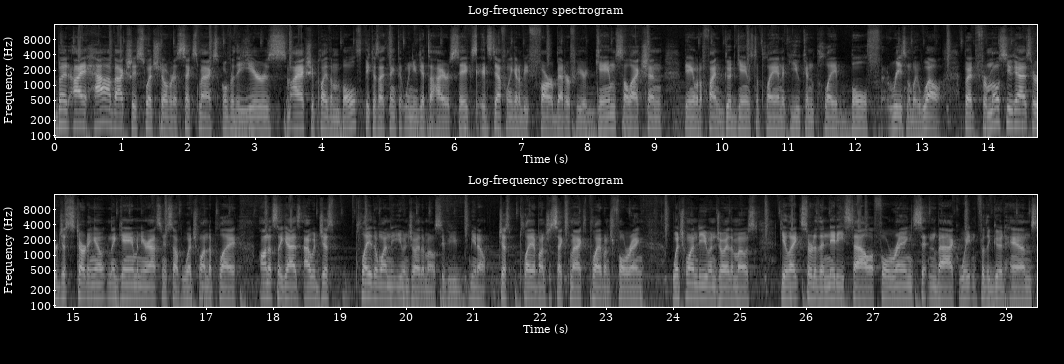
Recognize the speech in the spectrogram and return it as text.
but I have actually switched over to Six Max over the years. I actually play them both because I think that when you get to higher stakes, it's definitely going to be far better for your game selection, being able to find good games to play in if you can play both reasonably well. But for most of you guys who are just starting out in the game and you're asking yourself which one to play, honestly, guys, I would just play the one that you enjoy the most. If you, you know, just play a bunch of six max, play a bunch of full ring, which one do you enjoy the most? Do you like sort of the nitty style of full ring, sitting back, waiting for the good hands?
